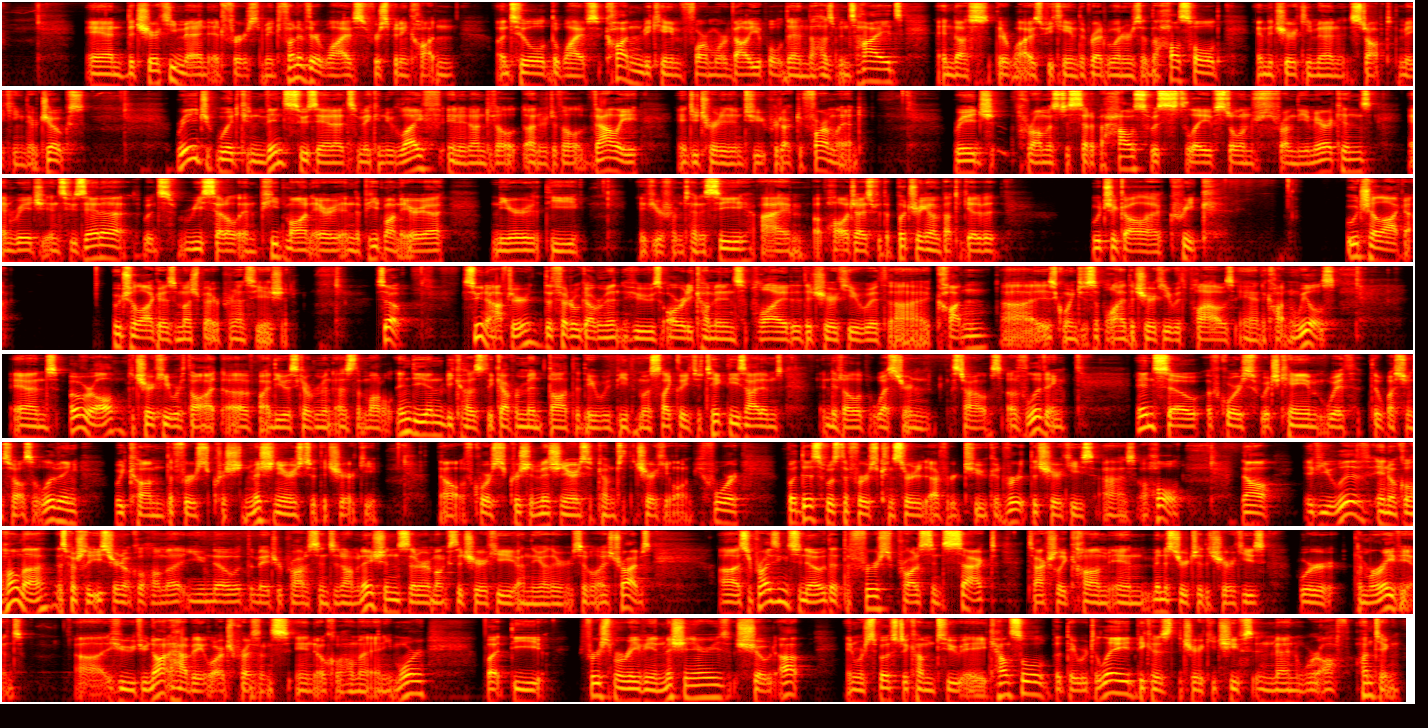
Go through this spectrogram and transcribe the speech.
And the Cherokee men at first made fun of their wives for spinning cotton, until the wives' cotton became far more valuable than the husband's hides, and thus their wives became the breadwinners of the household, and the Cherokee men stopped making their jokes. Ridge would convince Susanna to make a new life in an undeveloped, underdeveloped valley and to turn it into productive farmland. Ridge promised to set up a house with slaves stolen from the Americans, and Ridge and Susanna would resettle in Piedmont area in the Piedmont area near the if you're from Tennessee, I apologize for the butchering I'm about to get of it. Uchagala Creek. Uchalaga. Uchalaga is a much better pronunciation. So, soon after, the federal government, who's already come in and supplied the Cherokee with uh, cotton, uh, is going to supply the Cherokee with plows and cotton wheels. And overall, the Cherokee were thought of by the US government as the model Indian because the government thought that they would be the most likely to take these items and develop Western styles of living. And so, of course, which came with the Western styles of living would come the first Christian missionaries to the Cherokee. Now, of course, Christian missionaries had come to the Cherokee long before, but this was the first concerted effort to convert the Cherokees as a whole. Now, if you live in Oklahoma, especially eastern Oklahoma, you know the major Protestant denominations that are amongst the Cherokee and the other civilized tribes. Uh, surprising to know that the first Protestant sect to actually come and minister to the Cherokees were the Moravians, uh, who do not have a large presence in Oklahoma anymore. But the first Moravian missionaries showed up and were supposed to come to a council, but they were delayed because the Cherokee chiefs and men were off hunting.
